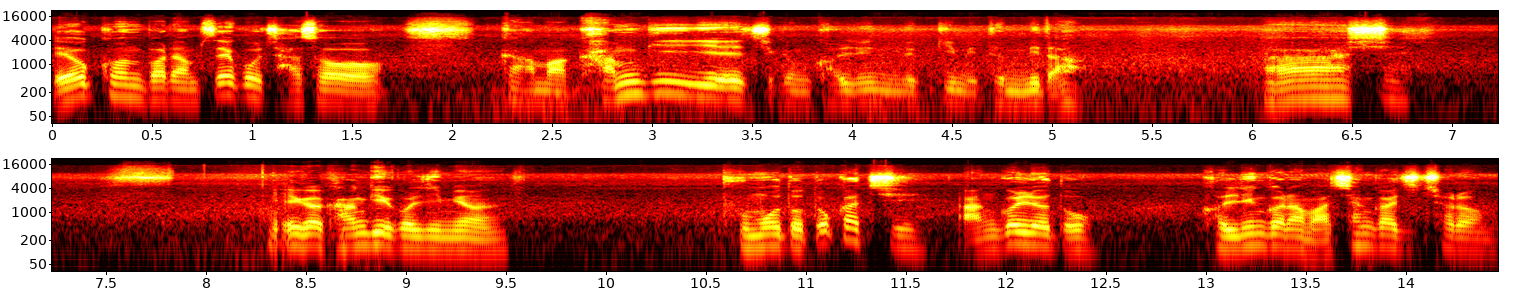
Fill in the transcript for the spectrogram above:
에어컨 바람 쐬고 자서 그 아마 감기에 지금 걸린 느낌이 듭니다 아씨 얘가 감기 걸리면 부모도 똑같이 안 걸려도 걸린 거나 마찬가지처럼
